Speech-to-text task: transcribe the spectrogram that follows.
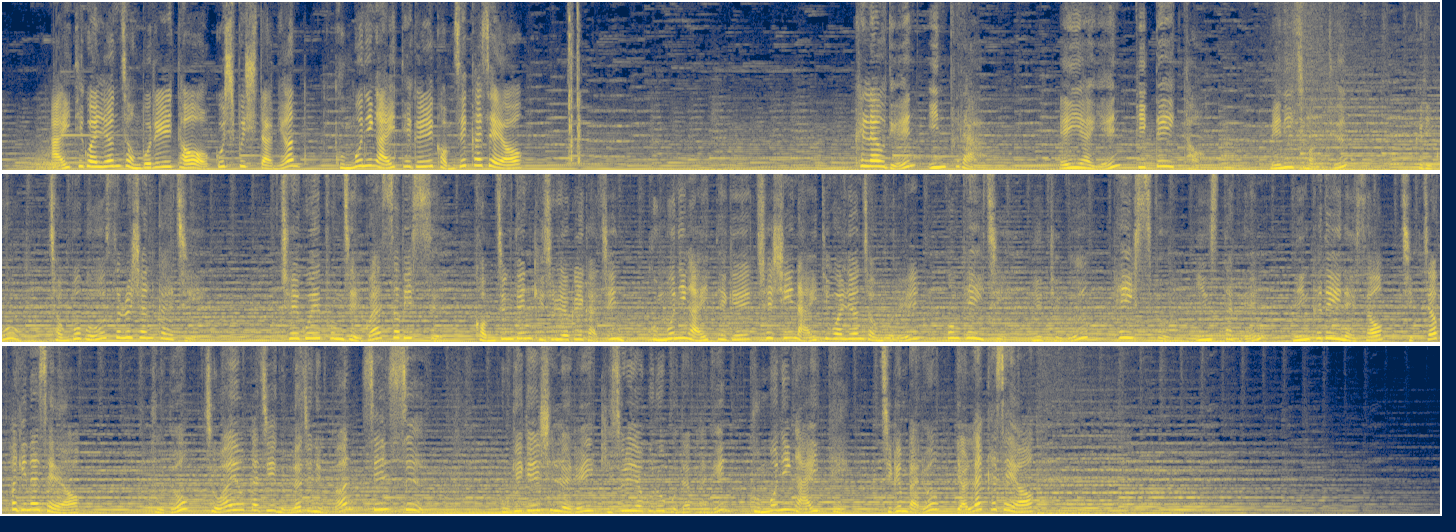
IT 관련 정보를 더 얻고 싶으시다면 굿모닝 아이텍을 검색하세요. 클라우드엔 인프라, AI엔 빅데이터, 매니지먼트, 그리고 정보보호 솔루션까지 최고의 품질과 서비스, 검증된 기술력을 가진 굿모닝 아이텍의 최신 IT 관련 정보를 홈페이지, 유튜브, 페이스북, 인스타그램, 링크드인에서 직접 확인하세요. 구독, 좋아요까지 눌러주는 건 센스. 고객의 신뢰를 기술력으로 보답하는 굿모닝 아이텍. 지금 바로 연락하세요.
